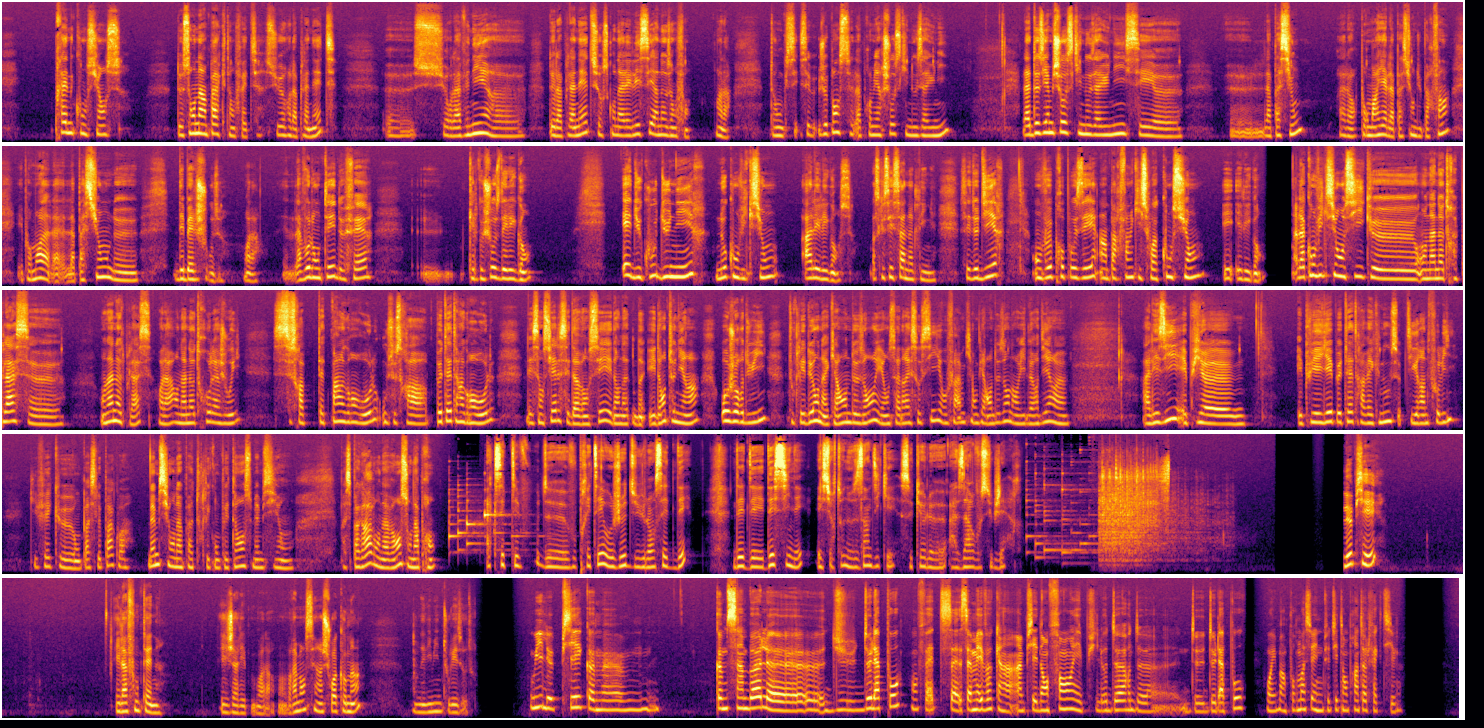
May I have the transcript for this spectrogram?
prenne conscience de son impact en fait sur la planète, euh, sur l'avenir euh, de la planète, sur ce qu'on allait laisser à nos enfants. Voilà. Donc c'est, je pense, la première chose qui nous a unis. La deuxième chose qui nous a unis, c'est euh, la passion, Alors pour Marielle, la passion du parfum, et pour moi, la, passion de, des belles choses. Voilà. La volonté de faire quelque chose d'élégant, et du coup d'unir nos convictions à l'élégance. Parce que c'est ça notre ligne. C'est de dire, on veut proposer un parfum qui soit conscient et élégant. La conviction aussi que on a notre place, euh, on a notre place, voilà, on a notre rôle à jouer. Ce sera peut-être pas un grand rôle, ou ce sera peut-être un grand rôle. L'essentiel, c'est d'avancer et d'en tenir un. Aujourd'hui, toutes les deux, on a 42 ans et on s'adresse aussi aux femmes qui ont 42 ans. On a envie de leur dire, euh, allez-y. Et puis, euh, et puis ayez peut-être avec nous ce petit grain de folie qui fait qu'on passe le pas, quoi. Même si on n'a pas toutes les compétences, même si on, bah, c'est pas grave, on avance, on apprend. Acceptez-vous de vous prêter au jeu du lancer de dés, des dés dessinés et surtout nous indiquer ce que le hasard vous suggère. Le pied et la fontaine. Et j'allais, voilà, vraiment c'est un choix commun. On élimine tous les autres. Oui, le pied comme, euh, comme symbole euh, du, de la peau, en fait. Ça, m'évoque un, pied d'enfant et puis l'odeur de, de, la peau. Oui, ben pour moi, c'est une petite empreinte olfactive.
